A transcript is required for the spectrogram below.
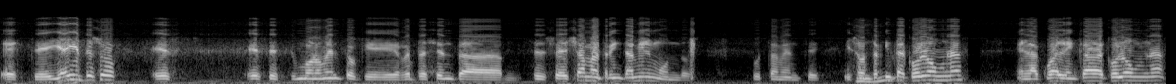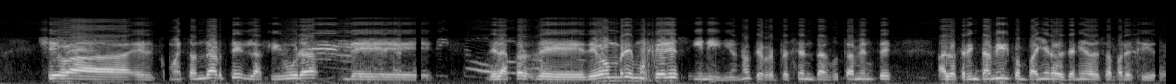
Este, y ahí empezó, es, es este, un monumento que representa, se, se llama 30.000 mundos, justamente, y son 30 columnas, en la cual en cada columna lleva el, como estandarte la figura de, de, las de, de hombres, mujeres y niños, ¿no? que representan justamente a los 30.000 compañeros detenidos desaparecidos.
